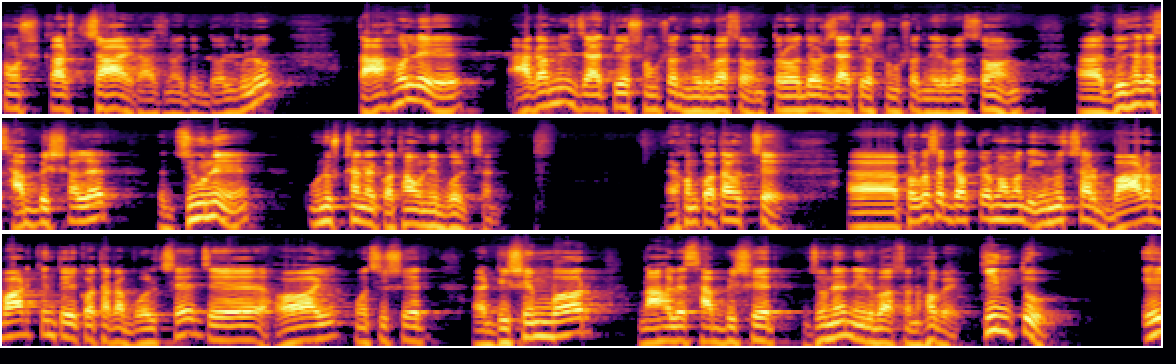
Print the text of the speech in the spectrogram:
সংস্কার চায় রাজনৈতিক দলগুলো, তাহলে আগামী জাতীয় সংসদ নির্বাচন, ত্রয়োদশ জাতীয় সংসদ নির্বাচন দুই হাজার ছাব্বিশ সালের জুনে অনুষ্ঠানের কথা উনি বলছেন। এখন কথা হচ্ছে professor doctor Muhammad Yunus sir বারবার কিন্তু এই কথাটা বলছে যে হয় পঁচিশের ডিসেম্বর, না হলে ছাব্বিশের জুনে নির্বাচন হবে। কিন্তু এই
